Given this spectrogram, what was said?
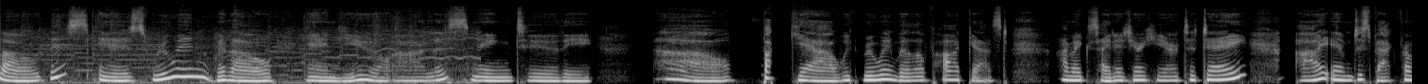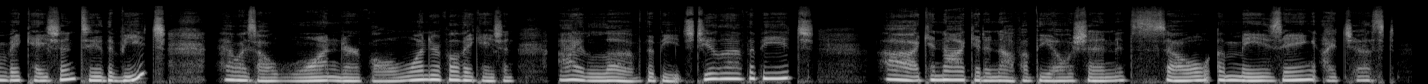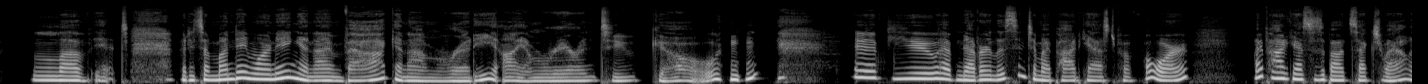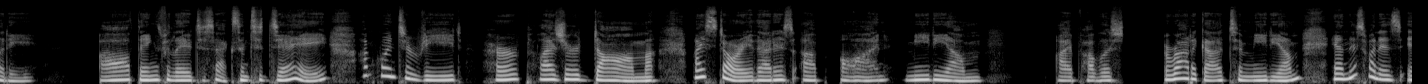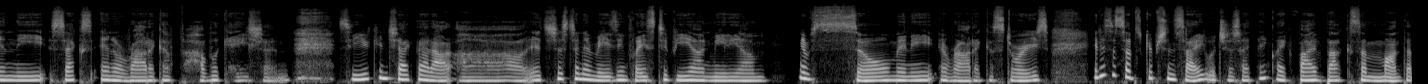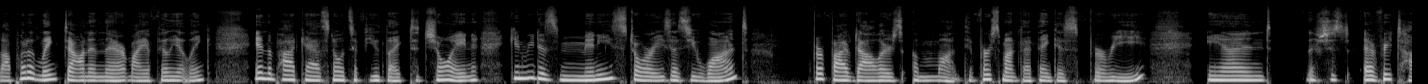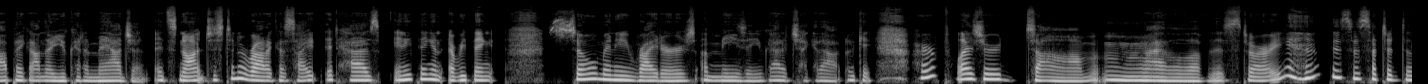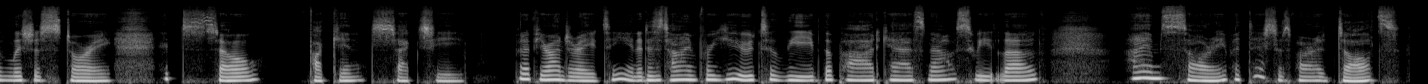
Hello, this is Ruan Willow, and you are listening to the Oh, fuck yeah, with Ruan Willow podcast. I'm excited you're here today. I am just back from vacation to the beach. It was a wonderful, wonderful vacation. I love the beach. Do you love the beach? Oh, I cannot get enough of the ocean. It's so amazing. I just love it. But it's a Monday morning and I'm back and I'm ready. I am raring to go. if you have never listened to my podcast before, my podcast is about sexuality, all things related to sex. And today I'm going to read Her Pleasure Dom, my story that is up on Medium. I published erotica to medium and this one is in the sex and erotica publication. So you can check that out. Oh, it's just an amazing place to be on medium. You have so many erotica stories. It is a subscription site which is i think like five bucks a month and i'll put a link down in there my affiliate link in the podcast notes if you'd like to join. You can read as many stories as you want for $5 a month. The first month, I think, is free. And there's just every topic on there you could imagine. It's not just an erotica site, it has anything and everything. So many writers, amazing. You got to check it out. Okay. Her Pleasure Dom. Mm, I love this story. this is such a delicious story. It's so fucking sexy. But if you're under 18, it is time for you to leave the podcast now, sweet love. I am sorry, but this is for adults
